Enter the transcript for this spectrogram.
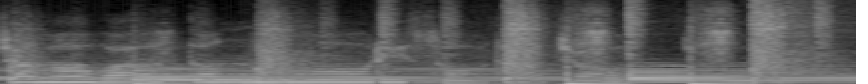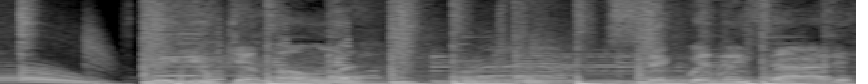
참아왔던 눈물이 쏟아져 Do you get lonely? Sick with anxiety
